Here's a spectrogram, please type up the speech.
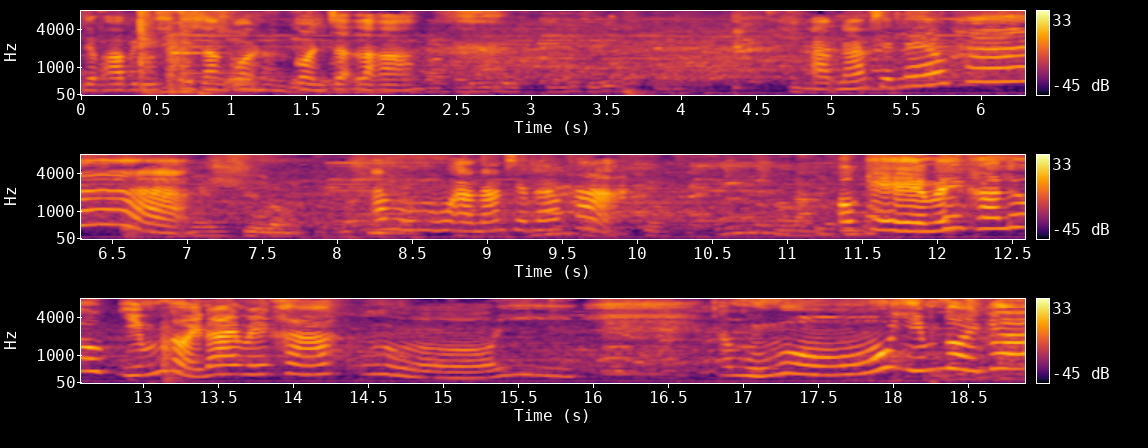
เดี๋ยวพาไปดูชิคิจังก่อนก่อนจะลา อาบน้ำเสร็จแล้วค่ะ อาหมูหมูอาบน้ำเสร็จแล้วค่ะ โอเคไหมคะลูกยิ้มหน่อยได้ไหมคะโอ้ยหอาหมูหมูยิ้มหน่อยค่ะ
